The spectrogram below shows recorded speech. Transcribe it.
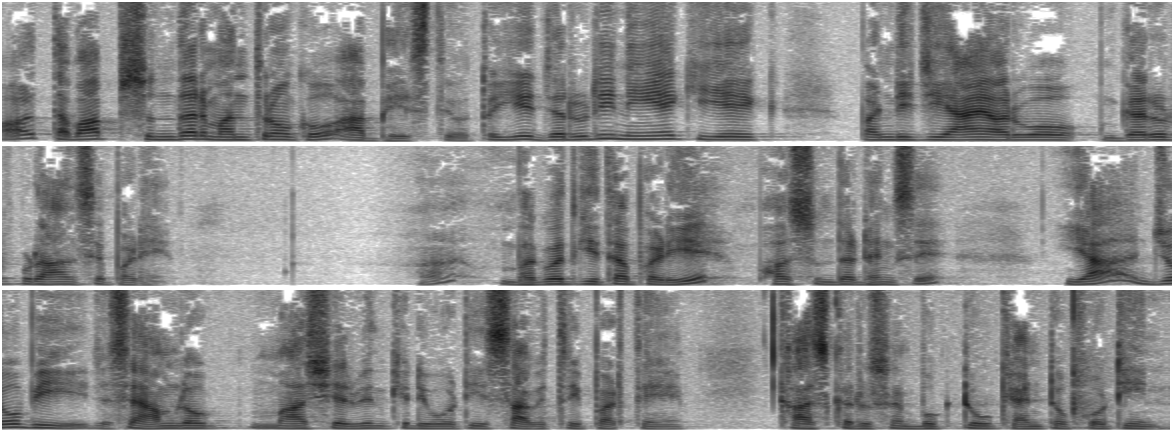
और तब आप सुंदर मंत्रों को आप भेजते हो। तो ये ज़रूरी नहीं है कि ये एक पंडित जी आए और वो गरुड़ पुराण से पढ़ें। हाँ भगवत गीता पढ़िए, बहुत सुंदर ढंग से। या जो भी, जैसे हम लोग माँ शेरविंद के डिवोटी सावित्री पढ़ते हैं, खासकर उसमें book two, canto fourteen,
